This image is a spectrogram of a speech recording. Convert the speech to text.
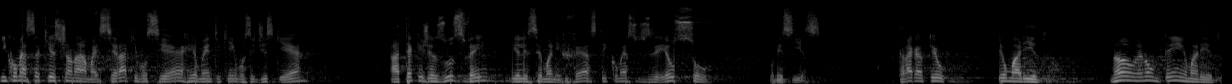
e começa a questionar: mas será que você é realmente quem você diz que é? Até que Jesus vem e ele se manifesta e começa a dizer: Eu sou o Messias. Traga teu, teu marido. Não, eu não tenho marido.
